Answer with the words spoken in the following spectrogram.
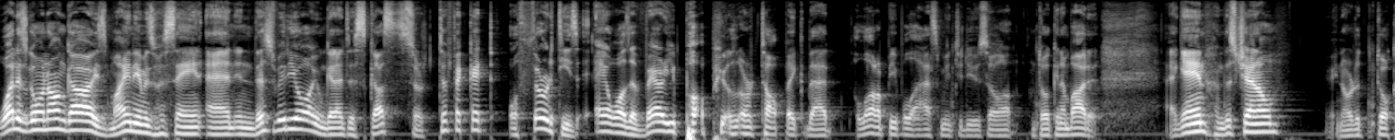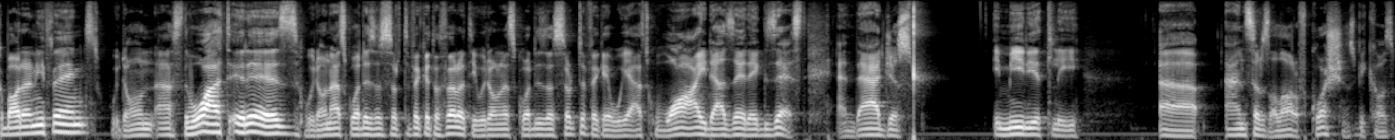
What is going on guys? My name is Hussein and in this video I'm to discuss certificate authorities. It was a very popular topic that a lot of people asked me to do so I'm talking about it. Again, on this channel, in order to talk about any things, we don't ask the what it is. We don't ask what is a certificate authority. We don't ask what is a certificate. We ask why does it exist? And that just immediately uh, answers a lot of questions because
